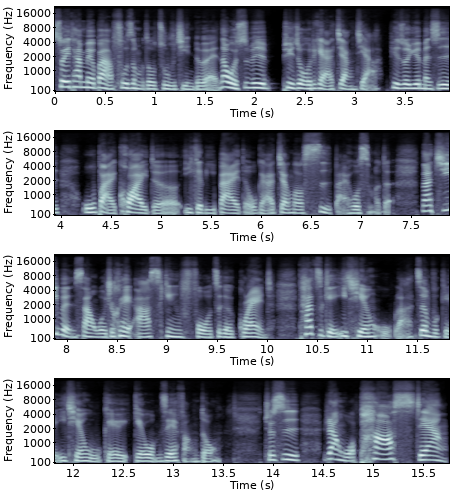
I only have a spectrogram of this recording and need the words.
所以他没有办法付这么多租金，对不对？那我是不是譬如说我就给他降价？譬如说原本是五百块的一个礼拜的，我给他降到四百或什么的，那基本上我就可以 asking for 这个 grant，他只给一千五啦，政府给一千五给给我们这些房东，就是让我 pass down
